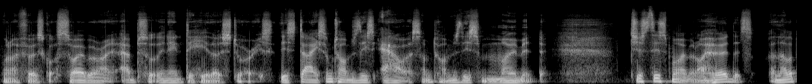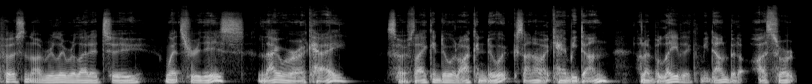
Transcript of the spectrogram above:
when I first got sober. I absolutely needed to hear those stories. This day, sometimes this hour, sometimes this moment. Just this moment, I heard that another person I really related to went through this they were okay. So if they can do it, I can do it because I know it can be done. I don't believe it can be done, but I saw it,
